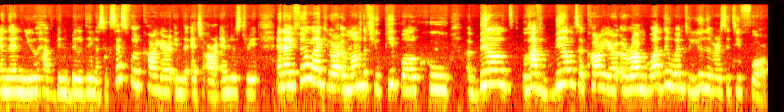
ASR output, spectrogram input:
and then you have been building a successful career in the HR industry. And I feel like you are among the few people who build who have built a career around what they went to university for,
